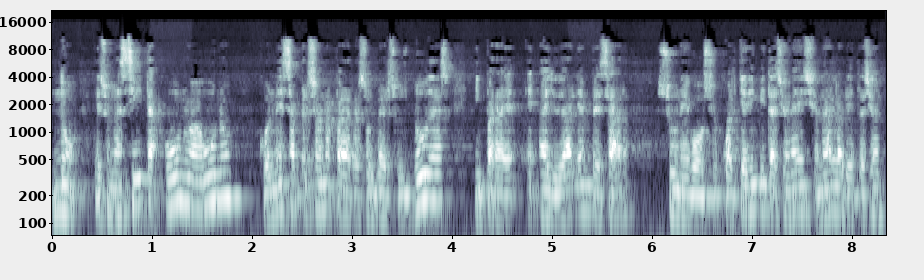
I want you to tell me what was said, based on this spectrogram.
No, es una cita uno a uno con esa persona para resolver sus dudas y para eh, ayudarle a empezar su negocio. Cualquier invitación adicional, la orientación,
